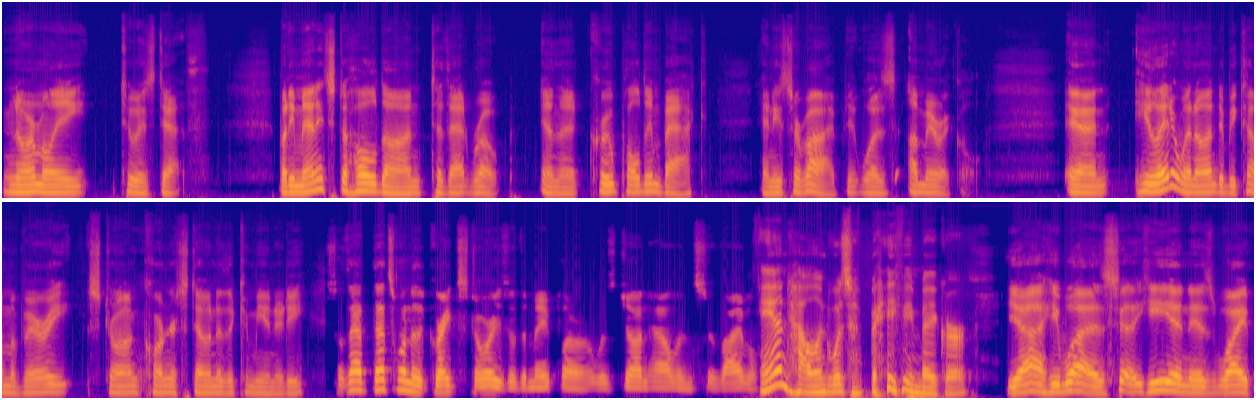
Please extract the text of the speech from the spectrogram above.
normally to his death. But he managed to hold on to that rope and the crew pulled him back and he survived. It was a miracle. And he later went on to become a very strong cornerstone of the community. So that that's one of the great stories of the Mayflower was John Howland's survival. And Howland was a baby maker. Yeah, he was. Uh, he and his wife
